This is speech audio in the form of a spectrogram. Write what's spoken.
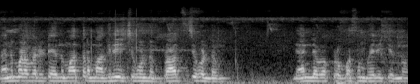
നന്മ വരട്ടെ എന്ന് മാത്രം ആഗ്രഹിച്ചുകൊണ്ടും പ്രാർത്ഥിച്ചുകൊണ്ടും ഞാൻ എന്റെ വാക്കുകൾ ഉപസംഹരിക്കുന്നു.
